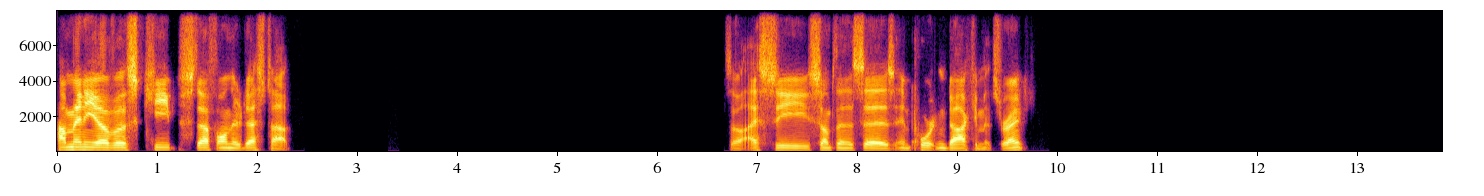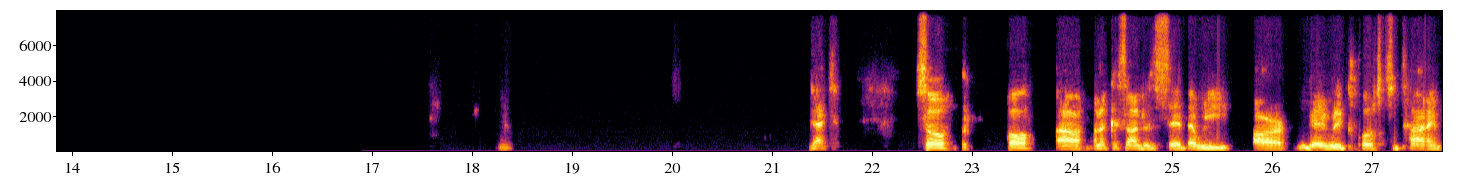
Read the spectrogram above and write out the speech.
how many of us keep stuff on their desktop? So I see something that says important documents, right? Gotcha. So, Paul, uh, Cassandra said that we are getting really close to time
